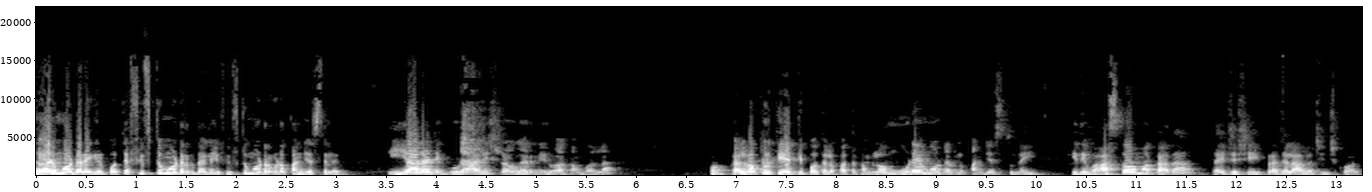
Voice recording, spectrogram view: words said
థర్డ్ మోటార్ ఎగిరిపోతే ఫిఫ్త్ మోటార్కి తగిలి ఫిఫ్త్ మోటార్ కూడా పనిచేస్తలేదు. ఇయ్యాలటికి కూడా హరీష్ రావు గారి నిర్వాహకం వల్ల కల్వకుర్తి ఎత్తిపోతల పథకంలో మూడే మోటార్లు పనిచేస్తున్నాయి. ఇది వాస్తవమా కాదా? దయచేసి ప్రజలు ఆలోచించుకోవాలి.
